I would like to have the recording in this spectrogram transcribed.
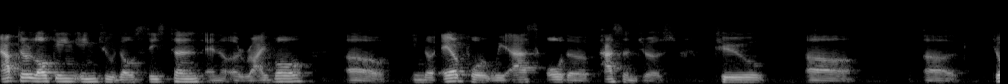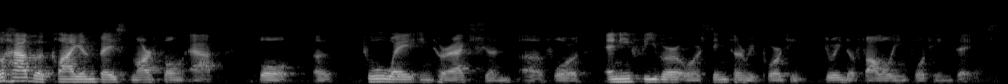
after logging into those systems and arrival uh, in the airport, we ask all the passengers to uh, uh, to have a client-based smartphone app for two-way interaction uh, for any fever or symptom reporting during the following 14 days.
